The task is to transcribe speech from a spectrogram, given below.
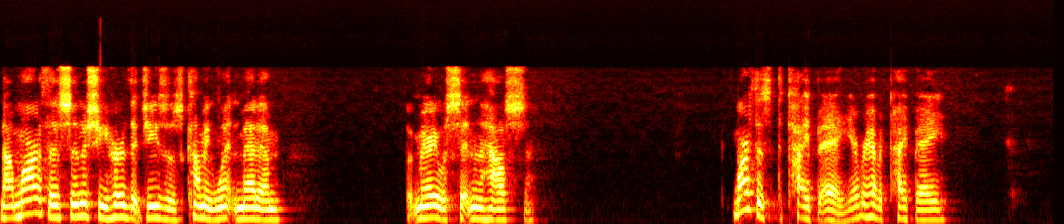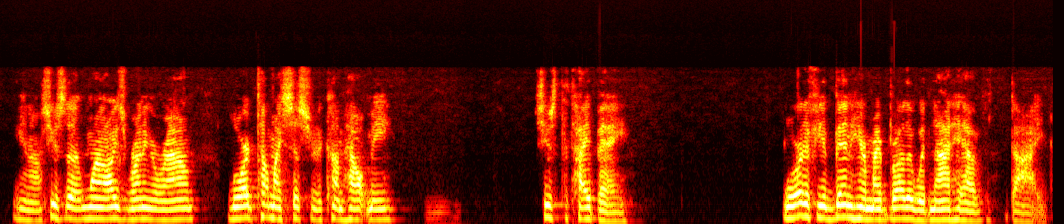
Now, Martha, as soon as she heard that Jesus was coming, went and met him. But Mary was sitting in the house. Martha's the type A. You ever have a type A? You know, she's the one always running around. Lord, tell my sister to come help me. She was the type A. Lord, if you'd been here, my brother would not have died.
